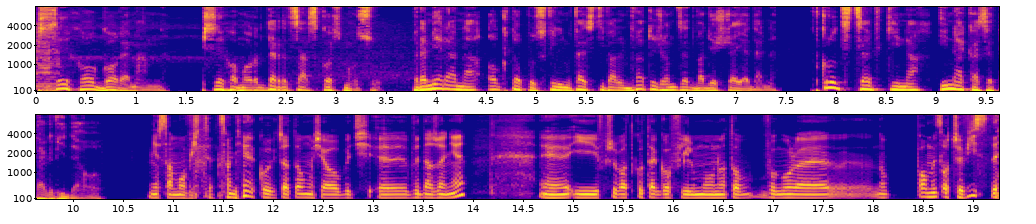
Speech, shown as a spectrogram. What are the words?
Psycho Goreman. Psychomorderca z kosmosu. Premiera na Octopus Film Festival 2021. Wkrótce w kinach i na kasetach wideo niesamowite, co nie? Kurczę, to musiało być e, wydarzenie e, i w przypadku tego filmu, no to w ogóle e, no, pomysł oczywisty,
